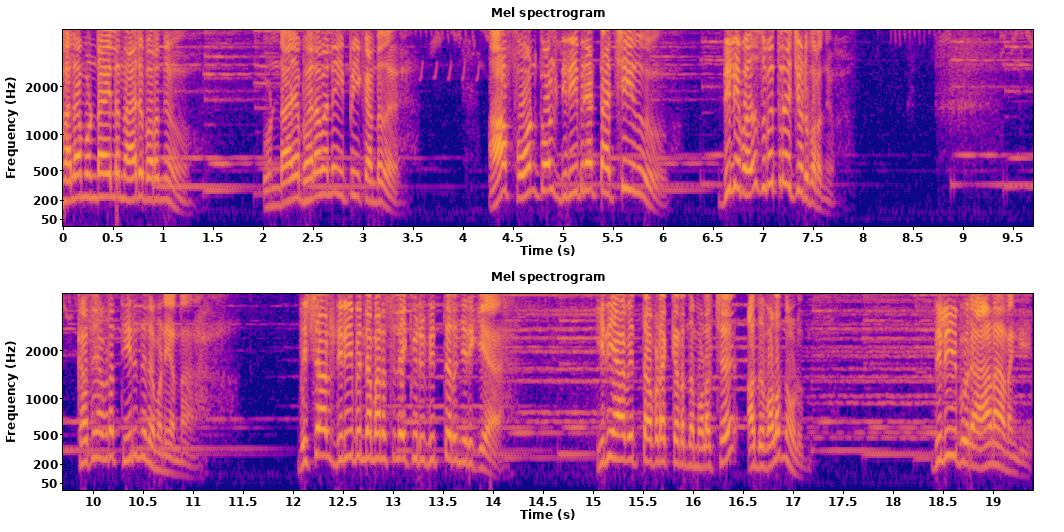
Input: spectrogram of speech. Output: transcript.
ഫലമുണ്ടായില്ലെന്ന് ആര് പറഞ്ഞു? ഉണ്ടായ ഫലമല്ലേ ഇപ്പൊ ഈ കണ്ടത്? ആ ഫോൺ കോൾ ദിലീപിനെ ടച്ച് ചെയ്തു. ദിലീപ് അത് സുമിത്ര ചേച്ചിയോട് പറഞ്ഞു. കഥ അവിടെ തീരുന്നില്ല മണിയണ്ണ. വിശാൽ ദിലീപിന്റെ മനസ്സിലേക്ക് ഒരു വിത്ത് എറിഞ്ഞിരിക്കുക ഇനി ആ വിത്ത് അവിടെ കിടന്ന് മുളച്ച് അത് വളർന്നോളും. ദിലീപ് ഒരു ആണാണെങ്കിൽ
